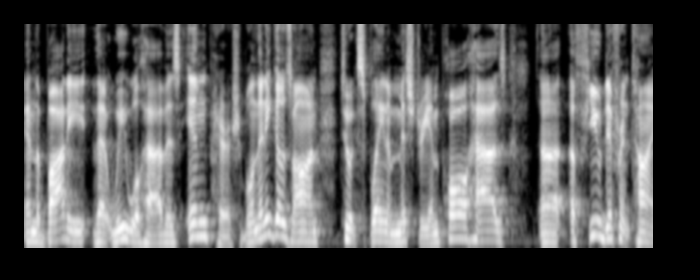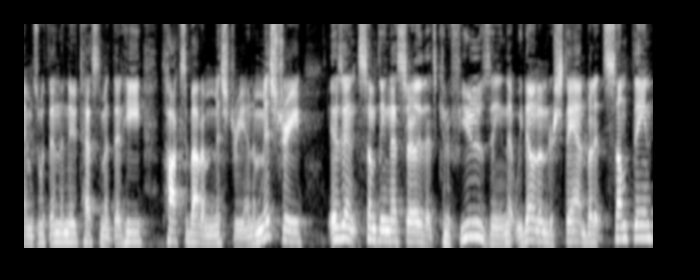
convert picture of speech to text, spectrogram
And the body that we will have is imperishable. And then he goes on to explain a mystery. And Paul has uh, a few different times within the New Testament that he talks about a mystery. And a mystery isn't something necessarily that's confusing that we don't understand, but it's something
